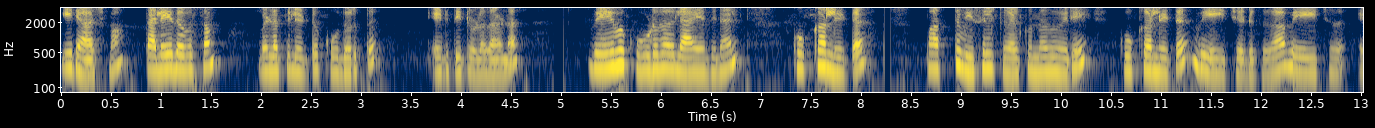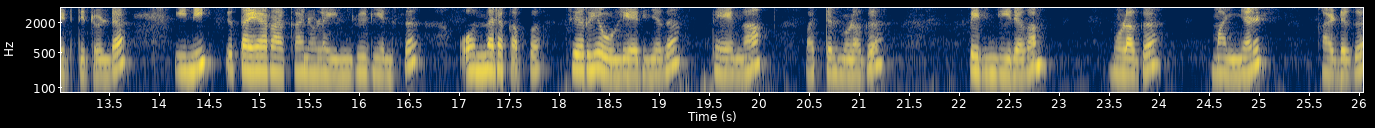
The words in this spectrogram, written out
ഈ രാജ്മ തലേ ദിവസം വെള്ളത്തിലിട്ട് കുതിർത്ത് എടുത്തിട്ടുള്ളതാണ്. വേവ് കൂടുതലായതിനാൽ കുക്കറിലിട്ട് പത്ത് വിസിൽ കേൾക്കുന്നത് വരെ കുക്കറിലിട്ട് വേവിച്ചെടുക്കുക. വേവിച്ച് എടുത്തിട്ടുണ്ട്. ഇനി തയ്യാറാക്കാനുള്ള ഇൻഗ്രീഡിയൻസ് ഒന്നര കപ്പ് ചെറിയ ഉള്ളി അരിഞ്ഞത് തേങ്ങ വറ്റൽമുളക് പെരിഞ്ചീരകം മുളക് മഞ്ഞൾ കടുക്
